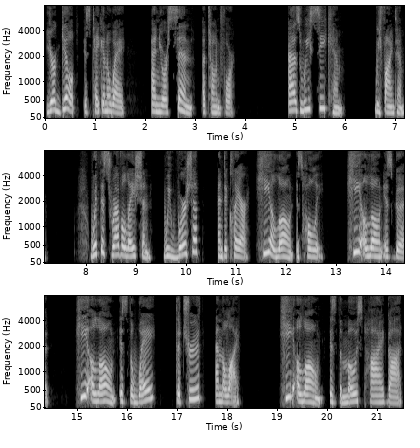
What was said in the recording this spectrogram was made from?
Your guilt is taken away, and your sin atoned for. As we seek him, we find him. With this revelation, we worship and declare He alone is holy. He alone is good. He alone is the way, the truth, and the life. He alone is the Most High God.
